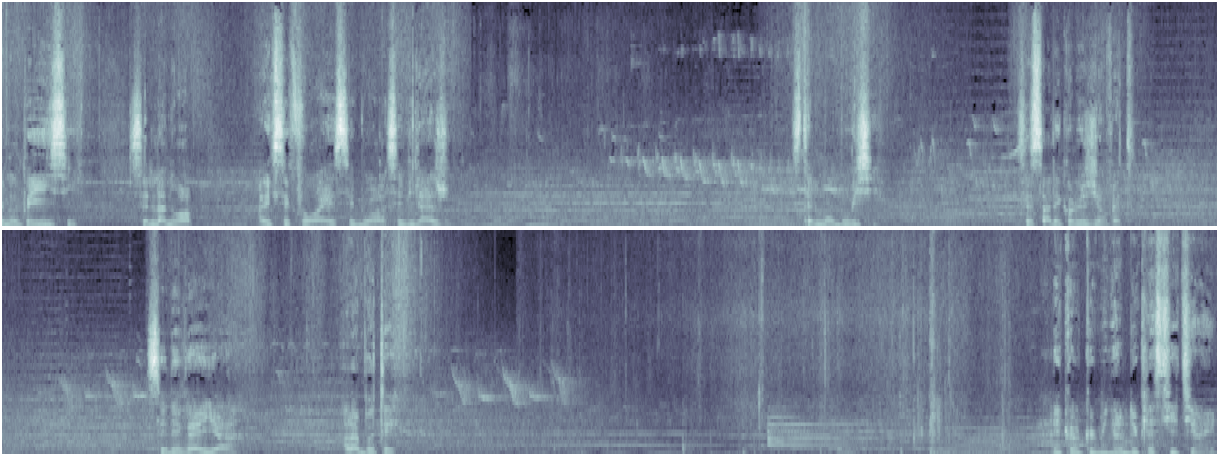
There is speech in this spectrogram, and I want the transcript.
C'est mon pays ici. C'est de la noix, avec ses forêts, ses bois, ses villages. C'est tellement beau ici. C'est ça l'écologie en fait. C'est l'éveil à, la beauté. L'école communale de Classier-Thierry.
